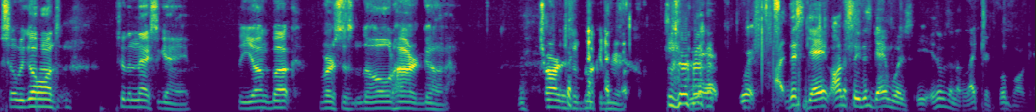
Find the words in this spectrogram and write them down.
So we go on to, to the next game, the young buck versus the old hired gun. Chargers and Buccaneers. This game, honestly, this game was it was an electric football game.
